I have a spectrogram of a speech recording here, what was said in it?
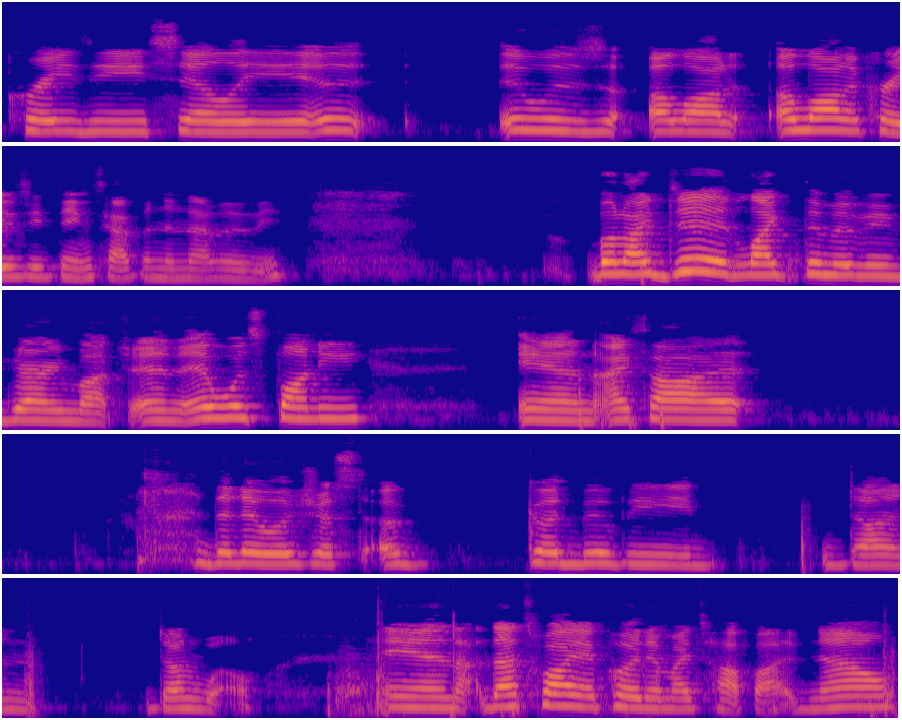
crazy, silly. It, it was a lot, a lot of crazy things happened in that movie. But I did like the movie very much, and it was funny, and I thought that it was just a good movie done, done well, and that's why I put it in my top five. Now,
